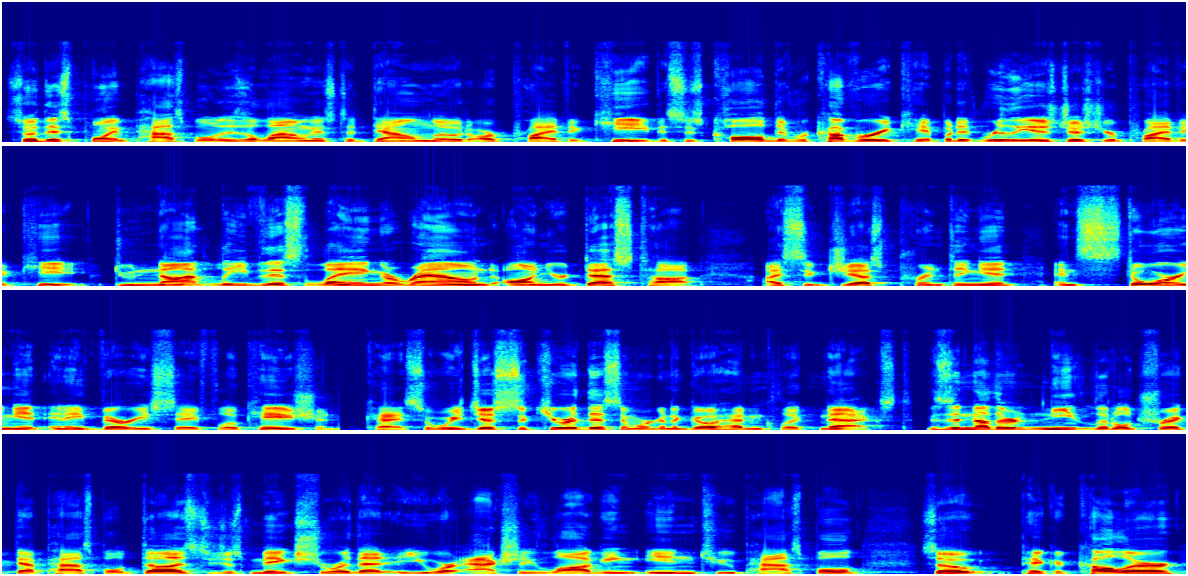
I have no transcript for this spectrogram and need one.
So at this point, Passbolt is allowing us to download our private key. This is called the recovery kit, but it really is just your private key. Do not leave this laying around on your desktop. I suggest printing it and storing it in a very safe location. Okay, so we just secured this and we're gonna go ahead and click next. This is another neat little trick that Passbolt does to just make sure that you are actually logging into Passbolt. So pick a color,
